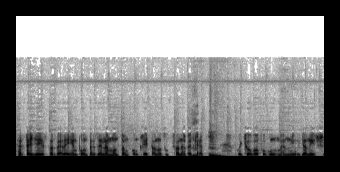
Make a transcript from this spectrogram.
Hát egyrészt az elején pont ezért nem mondtam konkrétan az utcaneveket, hogy hova fogunk menni, ugyanis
